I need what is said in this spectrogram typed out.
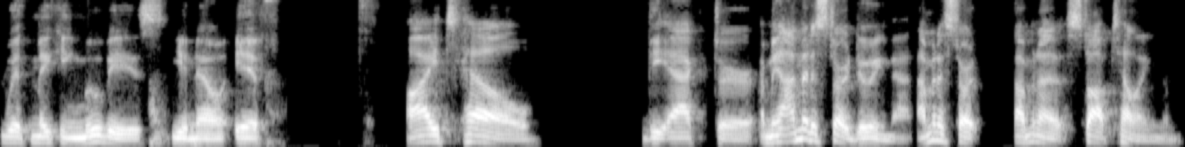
with making movies, you know, if I tell the actor, I mean, I'm going to start doing that. I'm going to start. I'm going to stop telling them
